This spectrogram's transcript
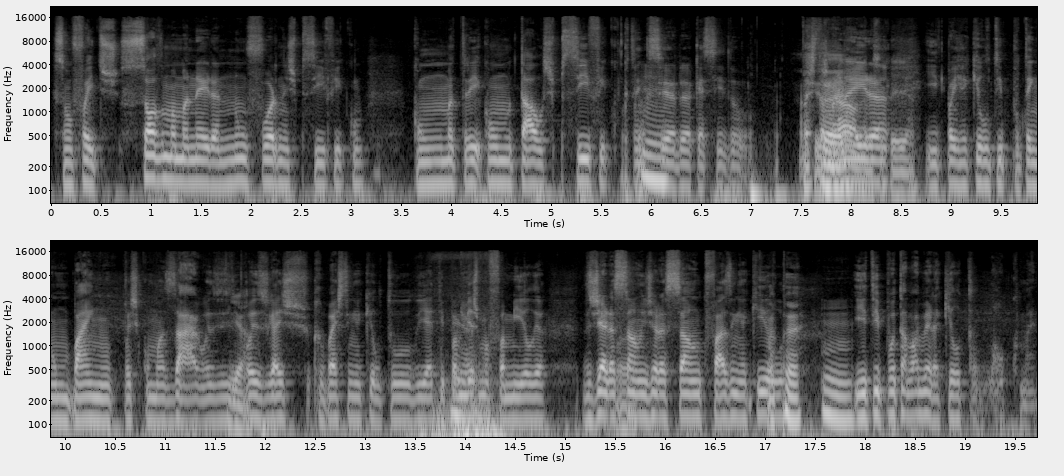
que são feitos só de uma maneira num forno específico com um, com um metal específico que tem que Uhum. ser aquecido desta Ok. maneira yeah. e depois aquilo tipo tem um banho depois com umas águas e Yeah. depois os gajos revestem aquilo tudo e é tipo a Yeah. mesma família de geração em geração que fazem aquilo Ok. Hum. e tipo eu estava a ver aquilo que louco mano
